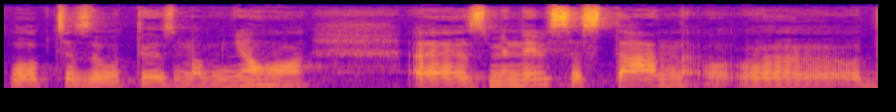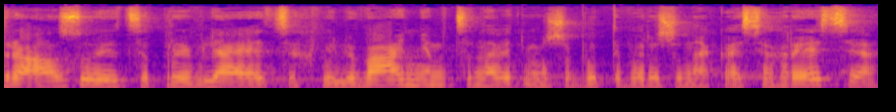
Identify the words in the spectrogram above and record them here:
хлопця з аутизмом, в нього змінився стан е, одразу, і це проявляється хвилюванням. Це навіть може бути виражена якась агресія.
